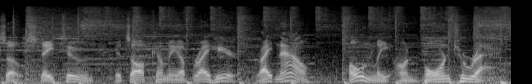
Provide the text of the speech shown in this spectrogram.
So stay tuned. It's all coming up right here, right now, only on Born to Ride.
